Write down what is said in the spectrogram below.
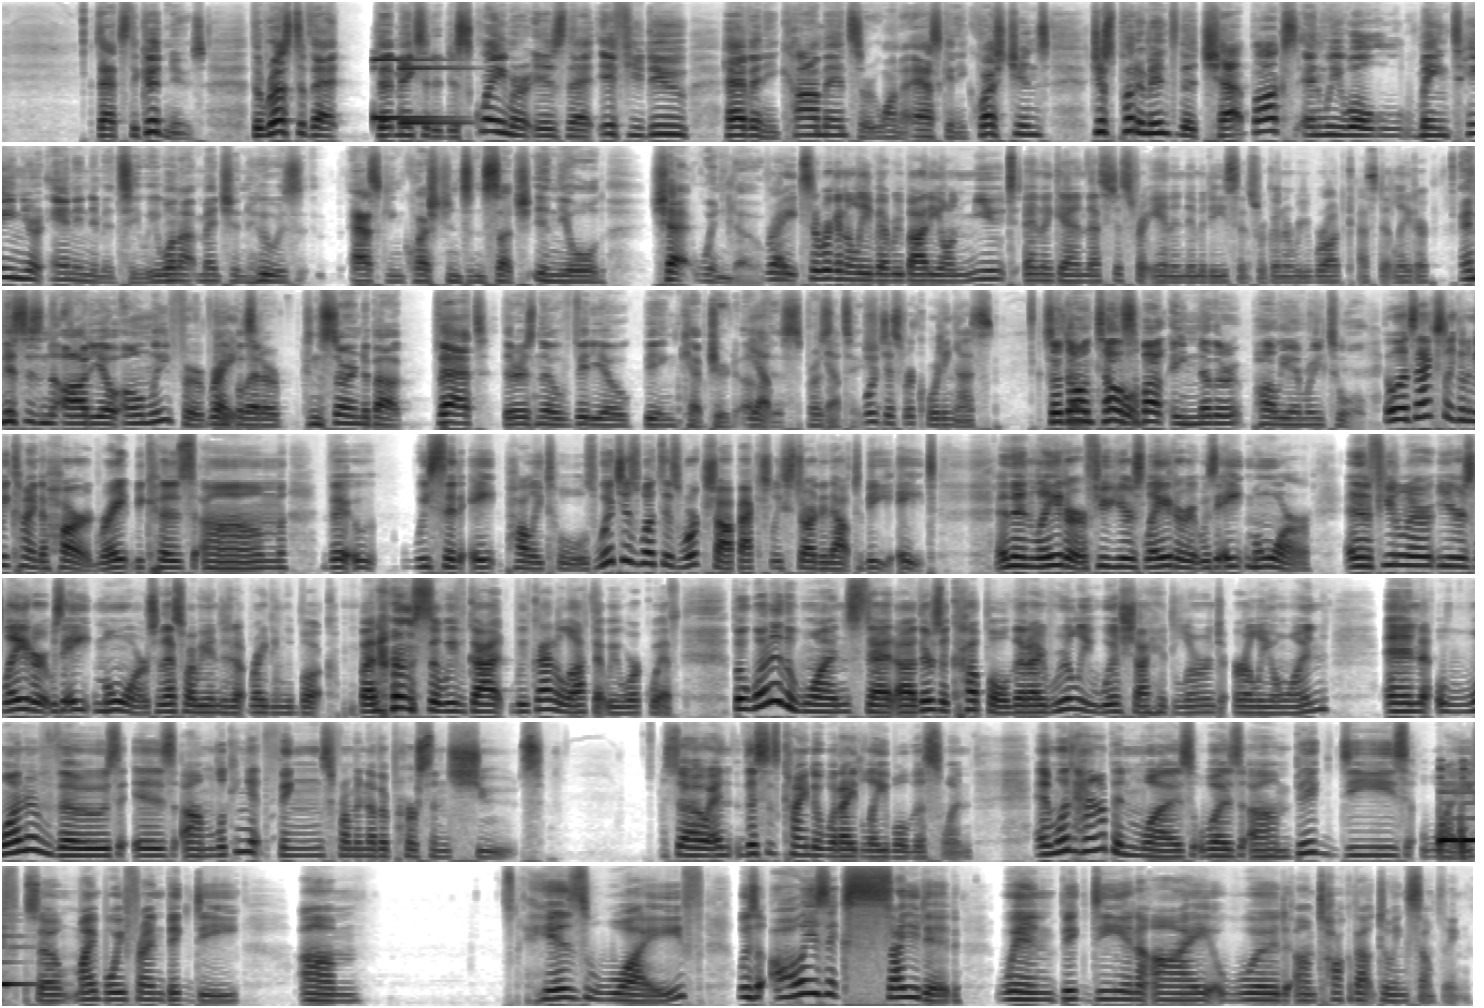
That's the good news. The rest of that that makes it a disclaimer is that if you do have any comments or want to ask any questions, just put them into the chat box and we will maintain your anonymity. We will not mention who is asking questions and such in the old chat window. Right. So we're going to leave everybody on mute. And again, that's just for anonymity since we're going to rebroadcast it later. And this is an audio only for Right. people that are concerned about that. There is no video being captured of Yep. this Yep. presentation. We're just recording us. so, Dawn, tell us about another polyamory tool. Well, it's actually going to be kind of hard, right? Because um, the, we said eight poly tools, which is what this workshop actually started out to be eight. And then later, a few years later, it was eight more. And then a few years later, it was eight more. So that's why we ended up writing the book. But um, so we've got we've got a lot that we work with. But one of the ones that uh, there's a couple that I really wish I had learned early on. And one of those is um, looking at things from another person's shoes. So, and this is kind of what I'd label this one. And what happened was, was um, Big D's wife. So my boyfriend, Big D, um, his wife was always excited when Big D and I would um, talk about doing something.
